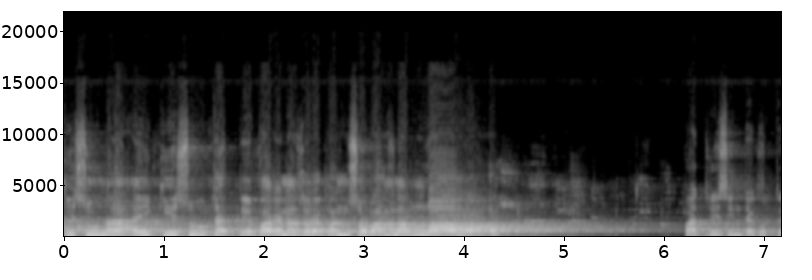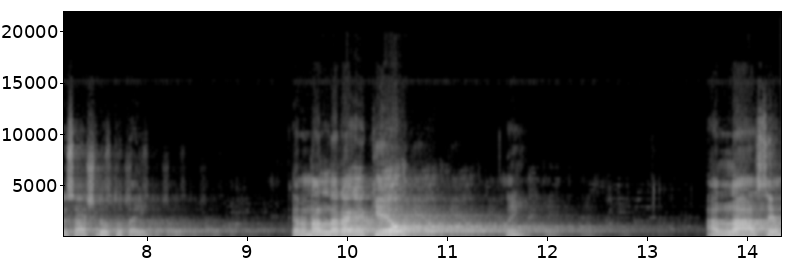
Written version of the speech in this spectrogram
কিছু নাই, কিছু থাকতে পারে না। যখন আল্লাহ পাদ্রি চিন্তা করতেছে, আসলেও তো তাই। কারণ আল্লাহর আগে কেউ নেই। আল্লাহ আছেন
